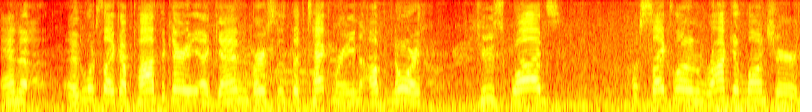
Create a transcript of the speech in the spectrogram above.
And uh, it looks like Apothecary again versus the Tech Marine up north. Two squads of Cyclone rocket launcher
